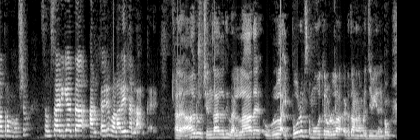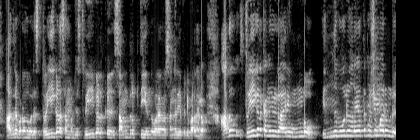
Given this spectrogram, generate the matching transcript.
മാത്രം മോശം സംസാരിക്കാത്ത ആൾക്കാർ വളരെ നല്ല ആൾക്കാർ അതെ ആ ഒരു ചിന്താഗതി വല്ലാതെ ഉള്ള ഇപ്പോഴും സമൂഹത്തിലുള്ള ഇടത്താണ് നമ്മൾ ജീവിക്കുന്നത്. ഇപ്പം അതിൽ പറഞ്ഞതുപോലെ സ്ത്രീകളെ സംബന്ധിച്ച് സ്ത്രീകൾക്ക് സംതൃപ്തി എന്ന് പറയുന്ന സംഗതിയെ പറ്റി പറഞ്ഞല്ലോ. അത് സ്ത്രീകൾക്ക് അങ്ങനെ ഒരു കാര്യം ഉണ്ടോ എന്ന് പോലും അറിയാത്ത പുരുഷന്മാരുണ്ട്.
